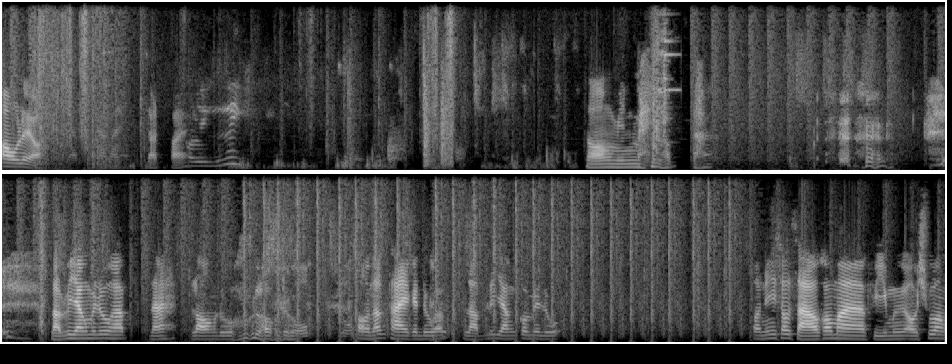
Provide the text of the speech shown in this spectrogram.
เอาเลยเหรออะไรจัดไป เอาเลยเฮ้ย น้องมิ้นไม่หลับตาหลับหรือยังไม่รู้ครับ นะลองดูลองดูลบลบลองทักทายกันดูครับ หลับหรือยังก็ไม่รู้ ตอนนี้สาวๆเข้ามาฝีมือเอาช่วง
